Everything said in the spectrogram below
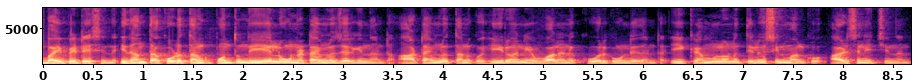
భయపెట్టేసింది. ఇదంతా కూడా తనకు పంతొమ్మిది ఏళ్ళు ఉన్న టైంలో జరిగిందంట. ఆ టైంలో తనకు హీరోయిన్ ఇవ్వాలనే కోరిక ఉండేదంట. ఈ క్రమంలోనే తెలుగు సినిమాలకు ఆడిషన్ ఇచ్చిందంట.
